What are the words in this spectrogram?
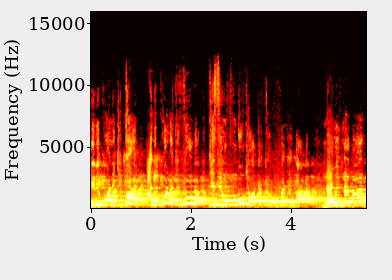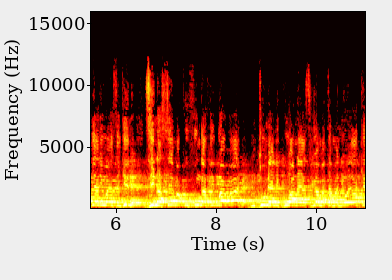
ilikuwa ni kikoi alikuwa na kifunga kisimfunguke wakati wa kufanya ibada na, na baadhi ya zinasema kufunga vibwebwe. Mtume alikuwa anayaziwia matamanio yake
